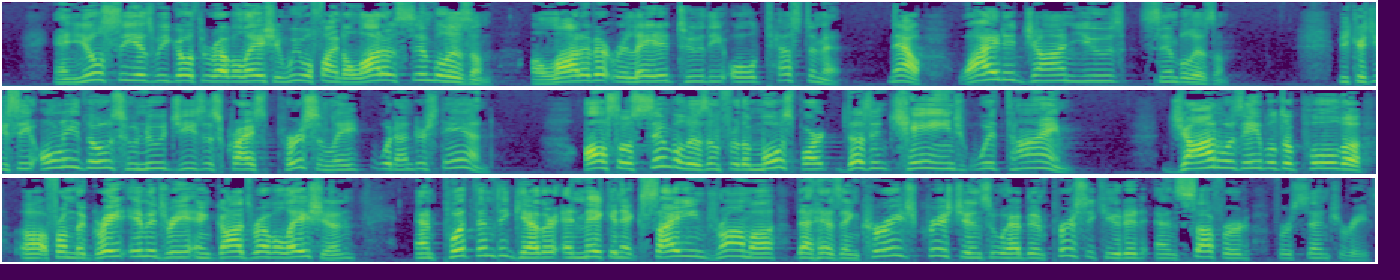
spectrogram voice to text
And you'll see as we go through Revelation, we will find a lot of symbolism, a lot of it related to the Old Testament. Now, why did John use symbolism? Because you see, only those who knew Jesus Christ personally would understand. Also, symbolism, for the most part, doesn't change with time. John was able to pull the, uh, from the great imagery in God's revelation and put them together and make an exciting drama that has encouraged Christians who have been persecuted and suffered for centuries.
